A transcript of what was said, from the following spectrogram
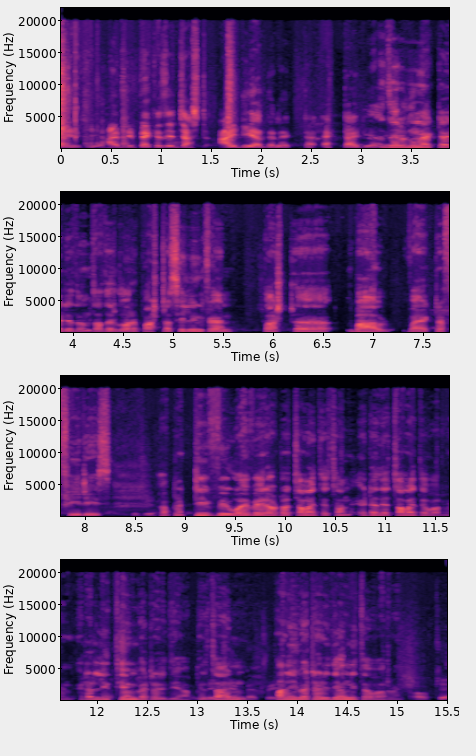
জি জি হাইব্রিড প্যাকেজে জাস্ট আইডিয়া দেন একটা একটা আইডিয়া দেন যেরকম একটা আইডিয়া দেন যাদের ঘরে পাঁচটা সিলিং ফ্যান পাঁচটা বাল্ব বা একটা ফ্রিজ আপনার টিভি ওয়াইফাই রাউটার চালাতে চান এটা দিয়ে চালাতে পারবেন। এটা লিথিয়াম ব্যাটারি দিয়ে। আপনি চান পানি ব্যাটারি দিয়েও নিতে পারবেন। ওকে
